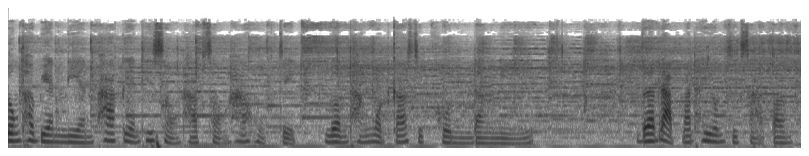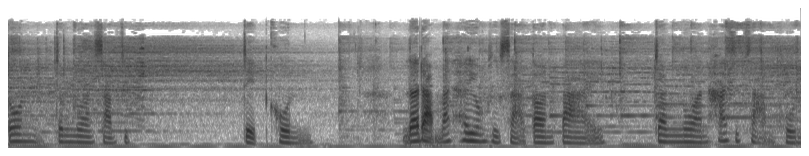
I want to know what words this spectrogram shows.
ลงทะเบียนเรียนภาคเรียนที่2ทับ2567 รวมทั้งหมด 90 คนดังนี้ ระดับมัธยมศึกษาตอนต้นจำนวน 37 คน ระดับมัธยมศึกษาตอนปลายจำนวน 53 คน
